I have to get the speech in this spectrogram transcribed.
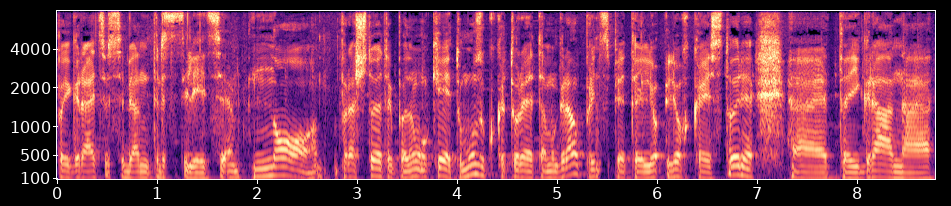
поиграть у себя на 30-летие. Но про что я так подумал? Окей, эту музыку, которую я там играл, в принципе, это легкая история. Э, это игра на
